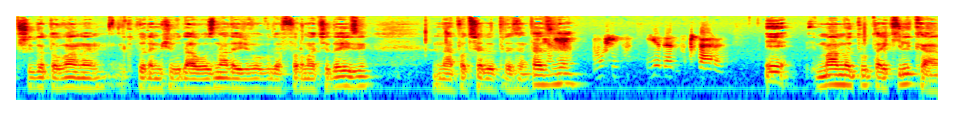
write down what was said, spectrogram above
przygotowane, które mi się udało znaleźć w ogóle w formacie Daisy na potrzeby prezentacji. Music, 1 z 4. I mamy tutaj kilka.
